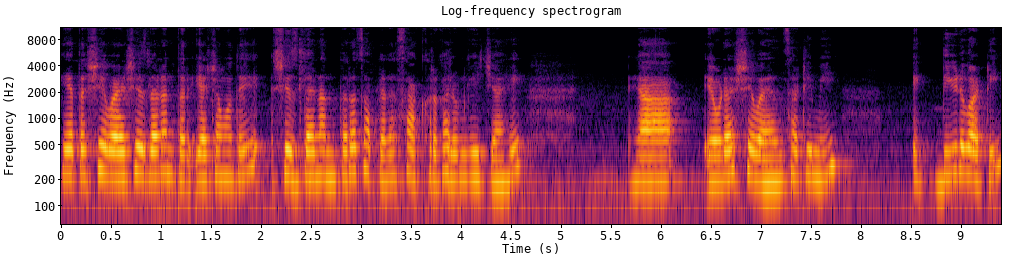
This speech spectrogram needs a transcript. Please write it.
हे आता शेवया शिजल्यानंतर याच्यामध्ये शिजल्यानंतरच आपल्याला साखर घालून घ्यायची आहे. ह्या एवढ्या शेवयांसाठी मी एक दीड वाटी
